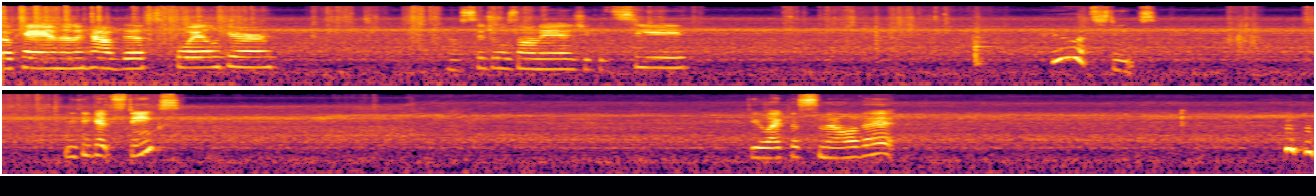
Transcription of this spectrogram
Okay, and then I have this foil here. Has sigils on it, as you can see. Ew, it stinks. You think it stinks? Do you like the smell of it?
